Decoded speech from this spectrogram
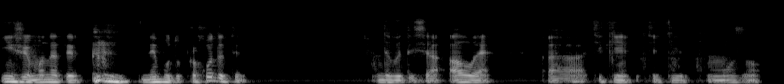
Інші монети не буду проходити дивитися, але а, тільки тільки можу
